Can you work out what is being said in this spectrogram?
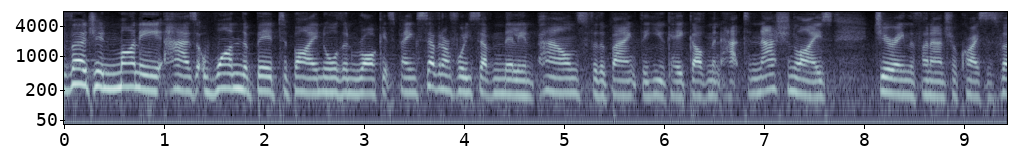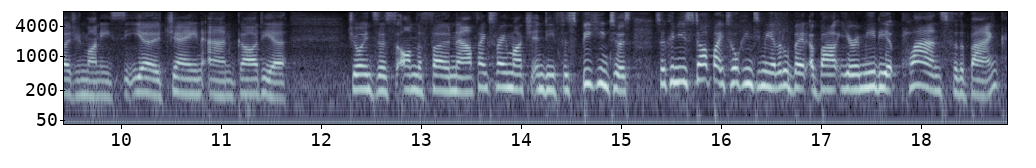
Virgin Money has won the bid to buy Northern Rock. It's paying £747 million for the bank the UK government had to nationalise during the financial crisis. Virgin Money CEO Jayne-Anne Gadhia joins us on the phone now. Thanks very much indeed for speaking to us. So can you start by talking to me a little bit about your immediate plans for the bank?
